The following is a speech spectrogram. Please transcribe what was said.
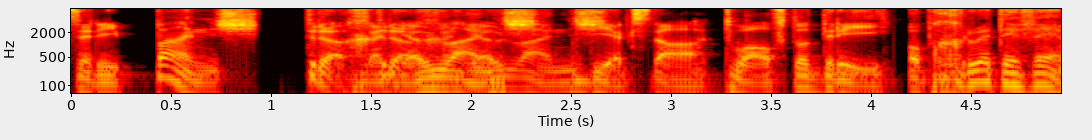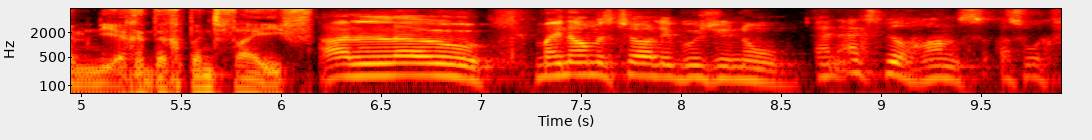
City Punch terug in jou lunch. Dinsdae 12 tot 3 op Groot FM 90.5. Hallo, my naam is Charlie Bouginon en ek speel Hans asook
